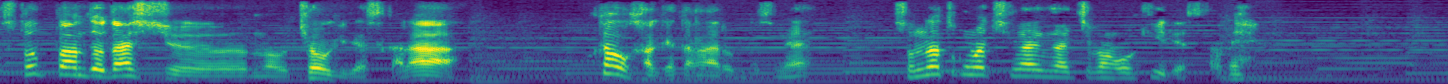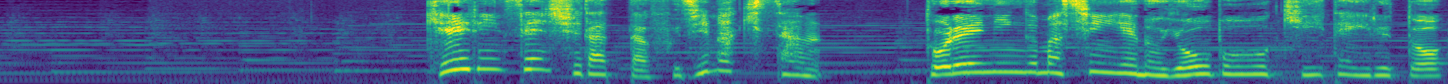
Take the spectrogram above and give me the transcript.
ストップダッシュの競技ですから、負荷をかけたがるんですね。そんなところの違いが一番大きいですかね。競輪選手だった藤巻さん。トレーニングマシンへの要望を聞いていると、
